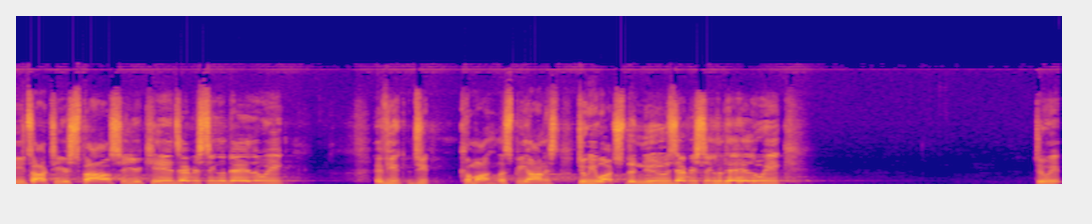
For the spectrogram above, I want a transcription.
Do you talk to your spouse or your kids every single day of the week? If you do, come on, let's be honest. Do we watch the news every single day of the week? Do we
